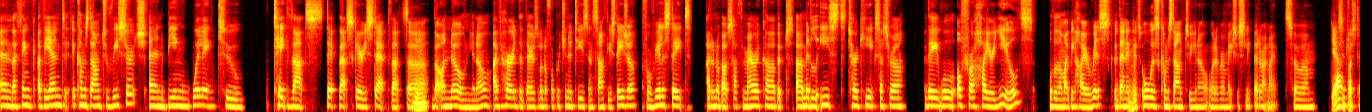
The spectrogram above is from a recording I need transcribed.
And I think at the end, it comes down to research and being willing to take that step, that scary step, that uh, mm. the unknown. You know, I've heard that there's a lot of opportunities in Southeast Asia for real estate. I don't know about South America, but uh, Middle East, Turkey, etc. They will offer higher yields, although there might be higher risk. But then it, mm-hmm. it always comes down to you know whatever makes you sleep better at night. So um, yeah, but,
